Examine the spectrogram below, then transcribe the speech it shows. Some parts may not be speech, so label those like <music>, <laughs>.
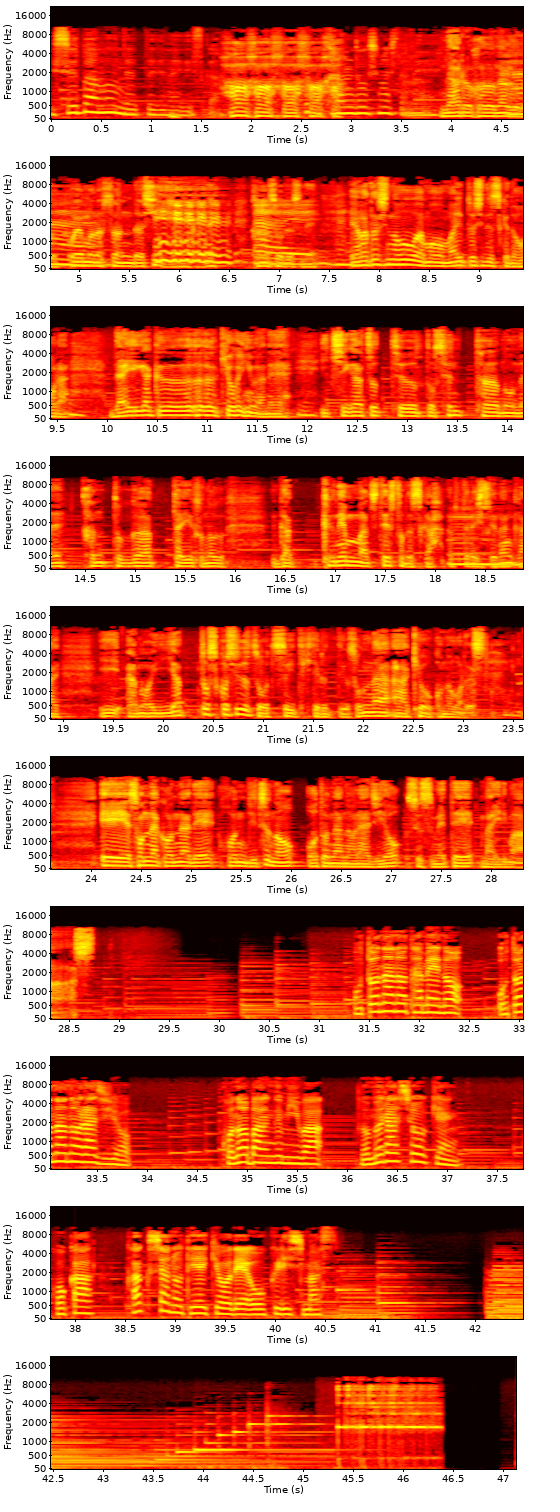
スーパームーンだったじゃないですか。はあ、はあはあはあ、感動しましたね。なるほどなるほど。小山田さんらしい、ね、感想ですね。はい、いや私の方はもう毎年ですけどほら、大学教員はね、1月っていうとセンターのね監督があったりその学年末テストですかあったりして、なんかいあのやっと少しずつ落ち着いてきてるっていうそんなあ今日この頃です。はいえー、そんなこんなで本日の大人のラジオ進めてまいります。大人のための大人のラジオこの番組は野村証券ほか各社の提供でお送りします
